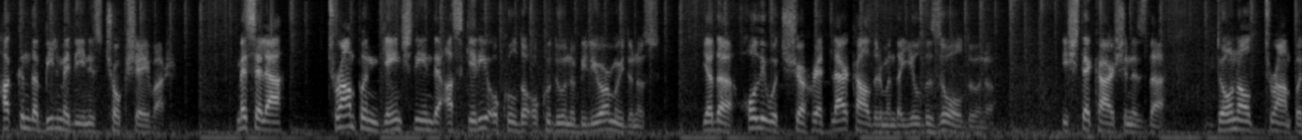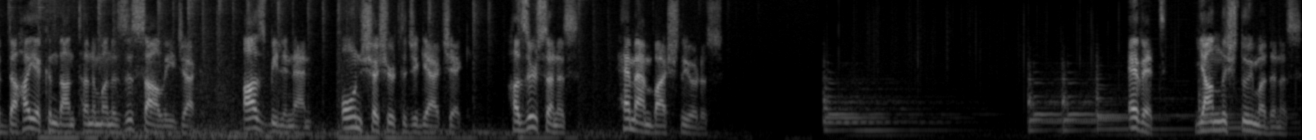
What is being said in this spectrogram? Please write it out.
hakkında bilmediğiniz çok şey var. Mesela Trump'ın gençliğinde askeri okulda okuduğunu biliyor muydunuz? Ya da Hollywood şöhretler kaldırımında yıldızı olduğunu. İşte karşınızda Donald Trump'ı daha yakından tanımanızı sağlayacak az bilinen 10 şaşırtıcı gerçek. Hazırsanız hemen başlıyoruz. Evet, yanlış duymadınız.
